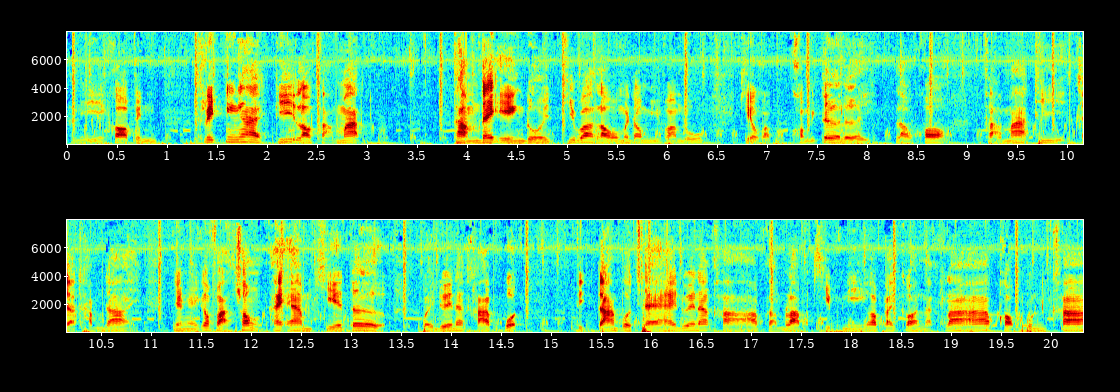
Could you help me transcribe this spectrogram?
อันนี้ก็เป็นทริคง่ายๆ ที่เราสามารถทำได้เองโดยที่ว่าเราไม่ต้องมีความรู้เกี่ยวกับคอมพิวเตอร์เลย เราก็สามารถที่จะทำได้ ยังไงก็ฝากช่อง I am Creator ไว้ด้วยนะครับ กด ติดตามกดแชร์ให้ด้วยนะครับสำหรับคลิปนี้ก็ไปก่อนนะครับ ขอบคุณครั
